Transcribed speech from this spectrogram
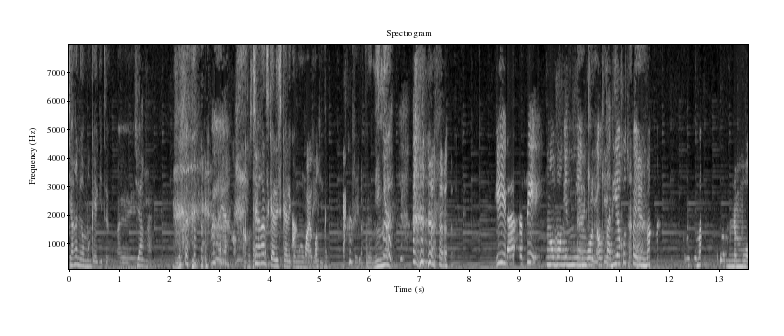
Jangan ngomong kayak gitu. Oh, iya, iya. Jangan. aku Jangan sekali-sekali kamu ngomong kayak gitu. Berani-beraninya. Iya, tapi ngomongin yang workout oke. tadi aku tuh pengen banget. Cuma belum nemu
